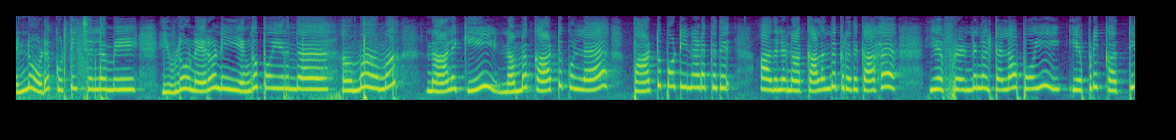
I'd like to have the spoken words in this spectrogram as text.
என்னோட குட்டி செல்லமே இவ்வளோ நேரம் நீ எங்கே போயிருந்த? அம்மா அம்மா நாளைக்கு நம்ம காட்டுக்குள்ளே பாட்டு போட்டி நடக்குது. அதில் நான் கலந்துக்கிறதுக்காக என் ஃப்ரெண்டுங்கள்ட்டெல்லாம் போய் எப்படி கத்தி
